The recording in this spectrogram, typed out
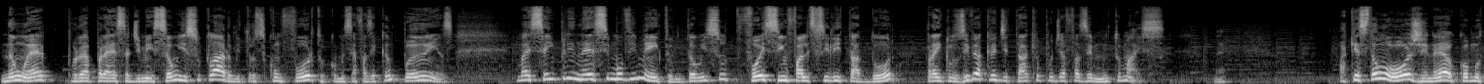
não é para essa dimensão. Isso, claro, me trouxe conforto, comecei a fazer campanhas mas sempre nesse movimento. Então isso foi sim um facilitador para inclusive acreditar que eu podia fazer muito mais. Né? A questão hoje, né, como,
